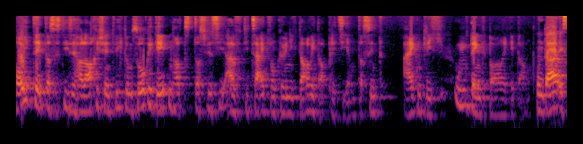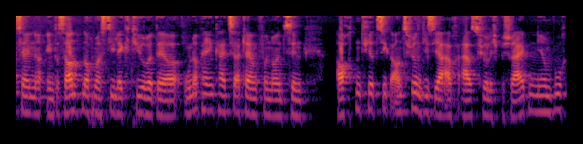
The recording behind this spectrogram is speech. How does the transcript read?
heute, dass es diese halachische Entwicklung so gegeben hat, dass wir sie auf die Zeit von König David applizieren. Das sind eigentlich undenkbare Gedanken. Und da ist ja interessant nochmals die Lektüre der Unabhängigkeitserklärung von 1948 anzuführen, die Sie ja auch ausführlich beschreiben in Ihrem Buch,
